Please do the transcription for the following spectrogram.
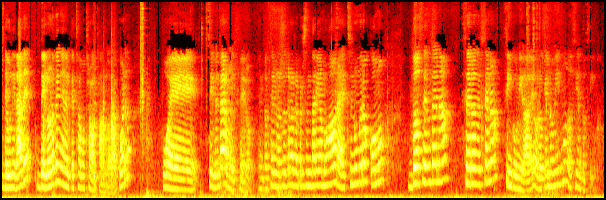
De unidades del orden en el que estamos trabajando, ¿de acuerdo? Pues se inventaron el cero. Entonces nosotros representaríamos ahora este número como dos centenas, cero decenas, cinco unidades, o lo que es lo mismo, 205.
